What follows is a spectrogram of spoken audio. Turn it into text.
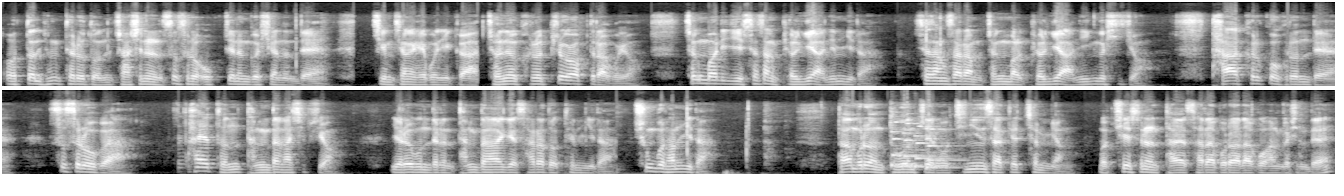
어떤 형태로든 자신을 스스로 옥죄는 것이었는데 지금 생각해보니까 전혀 그럴 필요가 없더라고요. 정말이지 세상 별게 아닙니다. 세상 사람 정말 별게 아닌 것이죠. 다 그렇고 그런데 스스로가 하여튼 당당하십시오. 여러분들은 당당하게 살아도 됩니다. 충분합니다. 다음으로는 두 번째로 진인사 대천명 뭐 최선을 다해 살아보라 라고 하는 것인데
